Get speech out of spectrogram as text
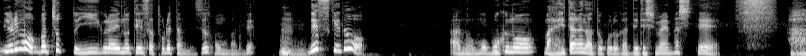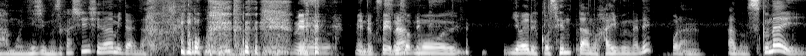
よりも、まあちょっといいぐらいの点数が取れたんですよ、本番で。うんですけど、あの、もう僕の、まあ、下手なところが出てしまいまして、ああ、もう2時難しいしな、みたいな。もう、めめんどくせえな。もう、いわゆるこうセンターの配分がね、ほら、うんあの、少ない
